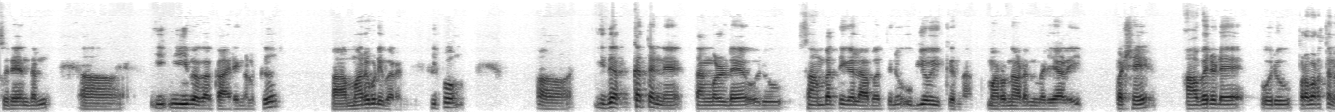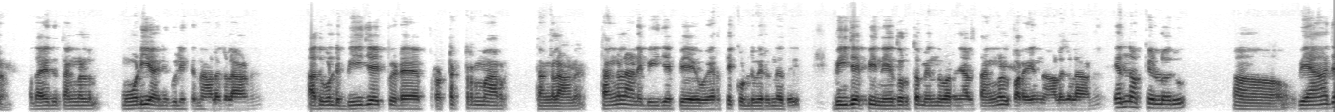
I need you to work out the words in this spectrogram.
സുരേന്ദ്രൻ ഈ വക കാര്യങ്ങൾക്ക് മറുപടി പറയുന്നത്. ഇപ്പം ഇതൊക്കെ തന്നെ തങ്ങളുടെ ഒരു സാമ്പത്തിക ലാഭത്തിന് ഉപയോഗിക്കുന്ന മറുനാടൻ മലയാളി. പക്ഷേ അവരുടെ ഒരു പ്രവർത്തനം അതായത് തങ്ങൾ മോഡിയെ അനുകൂലിക്കുന്ന ആളുകളാണ്. അതുകൊണ്ട് ബി ജെ പിയുടെ പ്രൊട്ടക്ടർമാർ തങ്ങളാണ്. തങ്ങളാണ് ബി ജെ പിയെ ഉയർത്തിക്കൊണ്ടുവരുന്നത്. ബി ജെ പി നേതൃത്വം എന്ന് പറഞ്ഞാൽ തങ്ങൾ പറയുന്ന ആളുകളാണ് എന്നൊക്കെയുള്ളൊരു വ്യാജ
